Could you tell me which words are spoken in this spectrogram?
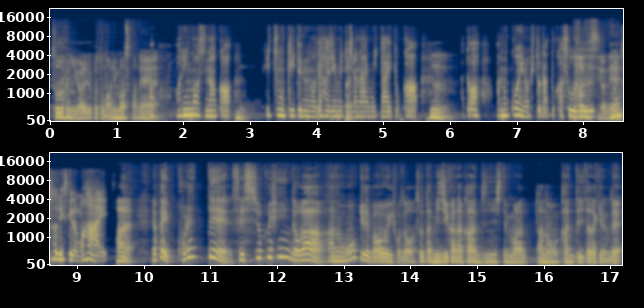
そういうふうに言われることもありますかね？ああります。なんか、うんいつも聞いてるので初めてじゃないみたいとか、うん。あと、あ、あの声の人だとか、そういうそうですよねそうですけども、はい。はい。やっぱりこれって接触頻度が、あの、多ければ多いほど、そういった身近な感じにしてもらう、あの、感じていただけるので、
